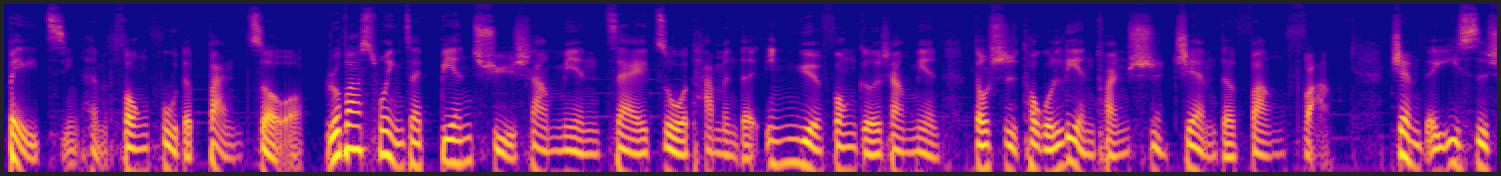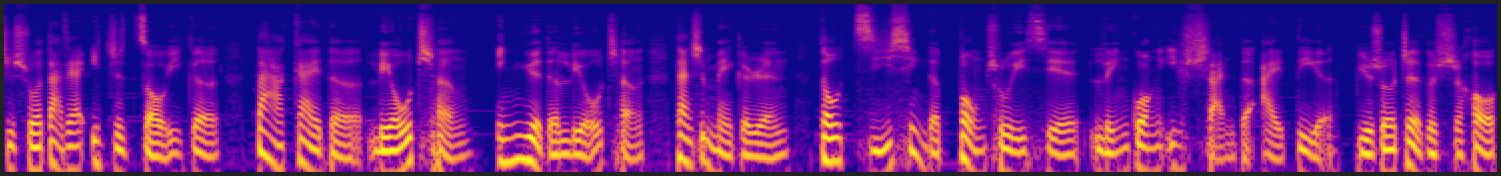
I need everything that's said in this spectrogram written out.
背景，很丰富的伴奏哦。Robot Swing 在编曲上面，在做他们的音乐风格上面，都是透过练团式。Jam 的方法，Jam 的意思是说，大家一直走一个大概的流程，音乐的流程，但是每个人都即兴的蹦出一些灵光一闪的 idea，比如说这个时候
